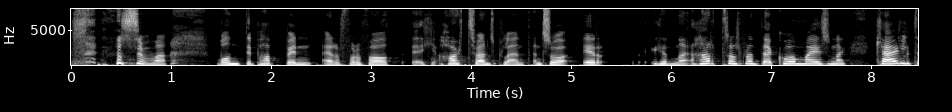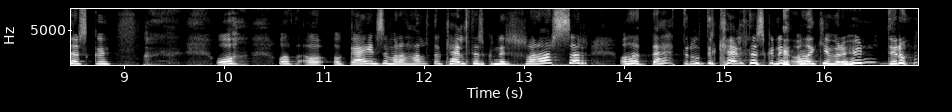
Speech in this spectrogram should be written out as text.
þar sem að vondi pappin er að fara að fá eh, heart transplant en svo er hérna, heart transplanti að koma í svona kælitösku og, og, og, og gæinn sem var að halda á kælitöskunni rasar og það dettur út úr kælitöskunni og það kemur hundur og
